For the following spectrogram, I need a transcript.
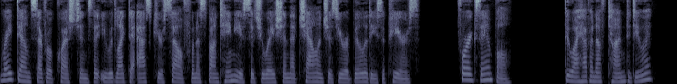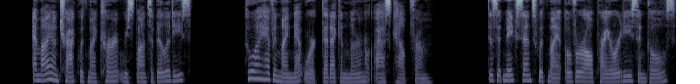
Write down several questions that you would like to ask yourself when a spontaneous situation that challenges your abilities appears. For example, Do I have enough time to do it? Am I on track with my current responsibilities? Who I have in my network that I can learn or ask help from? Does it make sense with my overall priorities and goals?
